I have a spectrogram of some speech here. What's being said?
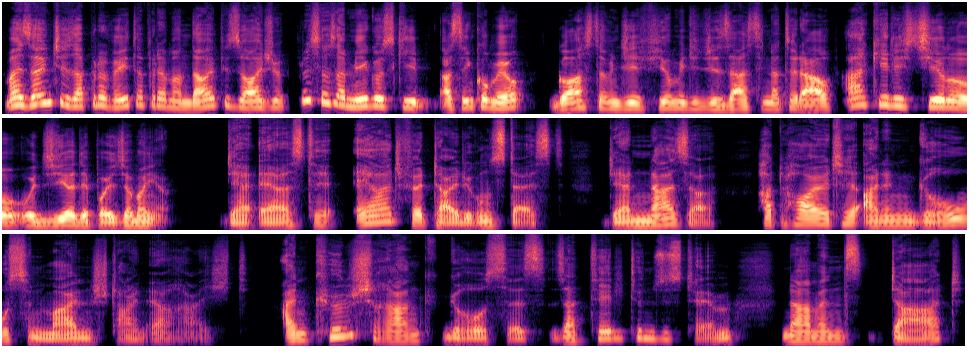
Mas antes, aproveita para mandar o episódio para os seus amigos que, assim como eu, gostam de filme de desastre natural, aquele estilo O Dia Depois de Amanhã. Der erste Erdverteidigungstest der NASA hat heute einen großen Meilenstein erreicht. Ein kühlschrankgroßes Satellitensystem namens DART,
